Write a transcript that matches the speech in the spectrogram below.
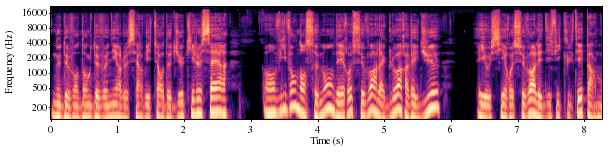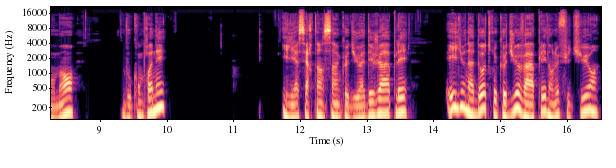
Nous devons donc devenir le serviteur de Dieu qui le sert, en vivant dans ce monde et recevoir la gloire avec Dieu, et aussi recevoir les difficultés par moments. Vous comprenez? Il y a certains saints que Dieu a déjà appelés, et il y en a d'autres que Dieu va appeler dans le futur.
